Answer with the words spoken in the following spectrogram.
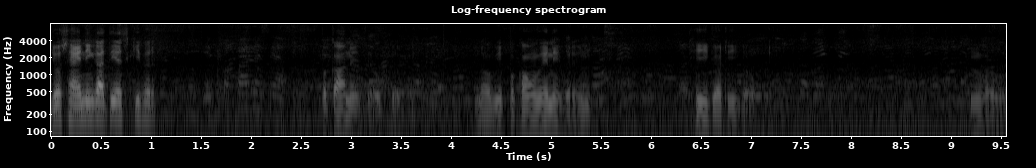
जो शाइनिंग आती है ਫਿਰ? फिर पकाने ਓਕੇ ओके ओके लोग भी पकाओगे नहीं फिर ठीक है ठीक है ओके ਲਓ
